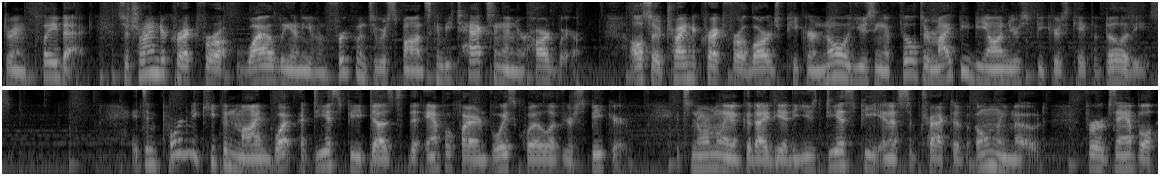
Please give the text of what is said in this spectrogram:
during playback, so trying to correct for a wildly uneven frequency response can be taxing on your hardware. Also, trying to correct for a large peak or null using a filter might be beyond your speaker's capabilities. It's important to keep in mind what a DSP does to the amplifier and voice coil of your speaker. It's normally a good idea to use DSP in a subtractive only mode, for example,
